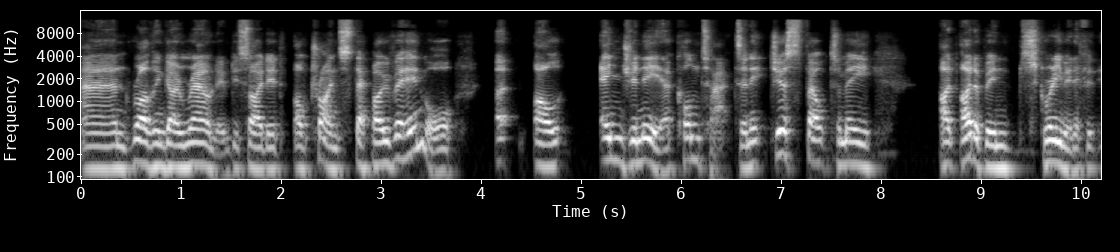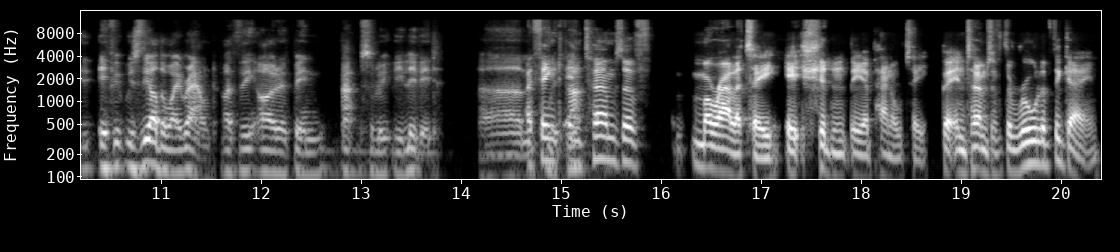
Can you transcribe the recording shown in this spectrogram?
and rather than going round him, decided I'll try and step over him or I'll engineer contact, and it just felt to me. I'd, I'd have been screaming if it if it was the other way round. I think I'd have been absolutely livid. Um, I think in terms of morality, it shouldn't be a penalty. But in terms of the rule of the game,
